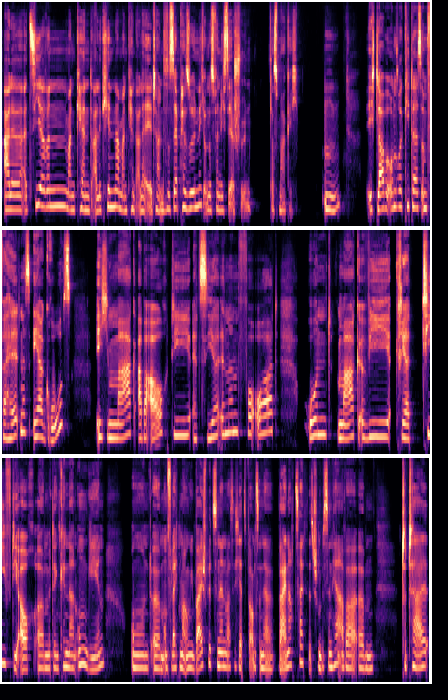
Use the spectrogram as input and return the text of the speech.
alle Erzieherinnen, man kennt alle Kinder, man kennt alle Eltern. Das ist sehr persönlich und das finde ich sehr schön. Das mag ich. Mhm. Ich glaube, unsere Kita ist im Verhältnis eher groß. Ich mag aber auch die ErzieherInnen vor Ort und mag, wie kreativ die auch äh, mit den Kindern umgehen. Und ähm, um vielleicht mal irgendwie ein Beispiel zu nennen, was ich jetzt bei uns in der Weihnachtszeit, ist schon ein bisschen her, aber ähm, total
